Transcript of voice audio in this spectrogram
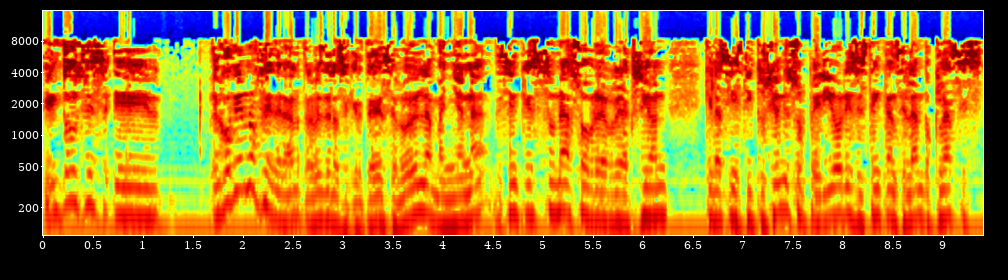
Entonces, eh, el gobierno federal, a través de la Secretaría de Salud en la mañana, decían que es una sobrereacción, que las instituciones superiores estén cancelando clases.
